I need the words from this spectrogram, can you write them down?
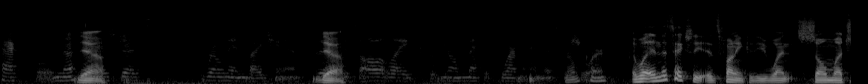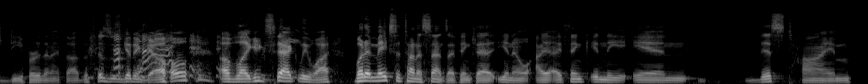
tactful. Nothing Yeah. is just thrown in by chance. Yeah. It's all like method to our madness for Okay. sure. Well, and this actually it's funny because you went so much deeper than I thought that this was going to go of like exactly why, but it makes a ton of sense. I think that you know I, I think in the in this time,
